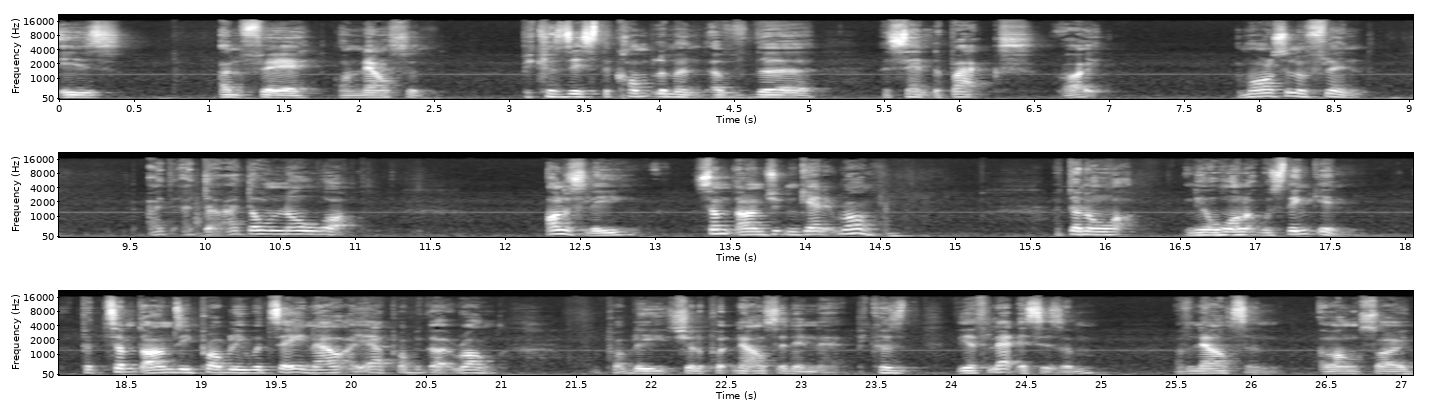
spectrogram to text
is unfair on Nelson because it's the complement of the the centre backs, right? Morrison and Flint. I, I, I don't know what. Honestly, sometimes you can get it wrong. I don't know what Neil Warnock was thinking, but sometimes he probably would say now, "Yeah, I probably got it wrong." probably should have put Nelson in there because the athleticism of Nelson, alongside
